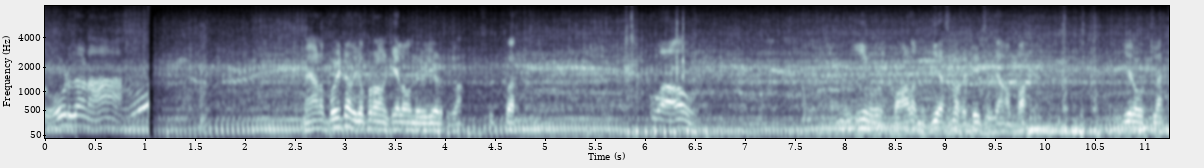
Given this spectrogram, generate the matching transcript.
ரோடு தானா மேலே போயிட்டு அதுக்கப்புறம் கீழே வந்து வீடியோ எடுத்துக்கலாம். சூப்பர். வாவ். இங்கேயும் ஒரு பாலம் வித்தியாசமாக கட்டி வச்சுருக்காங்கப்பா. ஈரோட்டில்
